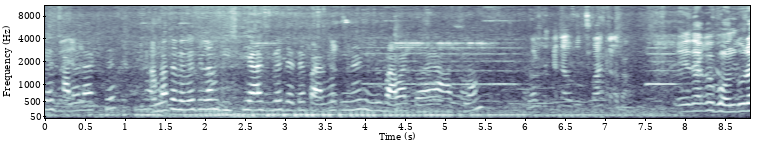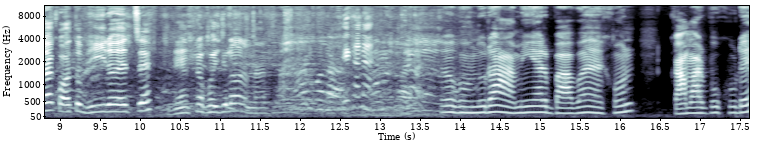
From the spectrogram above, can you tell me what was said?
বেশ ভালো লাগছে। আমরা তো ভেবেছিলাম বৃষ্টি আসবে, যেতে পারব কিনা, কিন্তু বাবার দয়া আসলাম। এই দেখো বন্ধুরা কত ভিড় হয়েছে তো বন্ধুরা আমি আর বাবা এখন কামার পুকুরে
